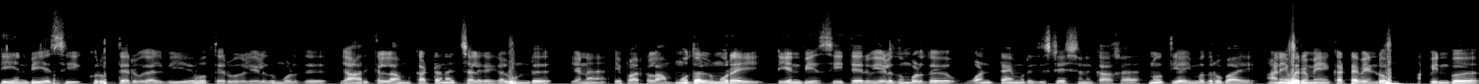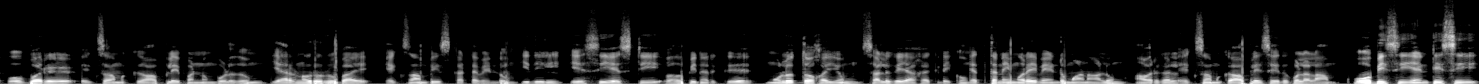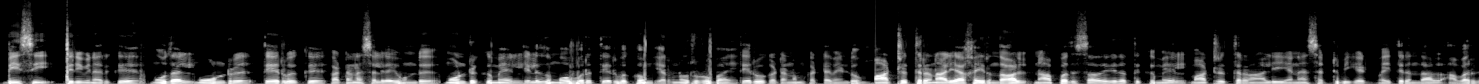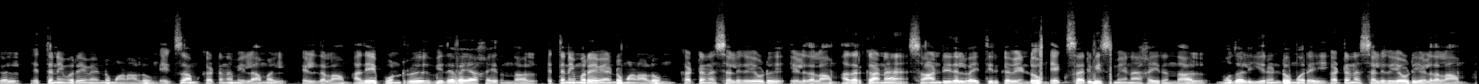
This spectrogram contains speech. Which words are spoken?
TNPSC group தேர்வுகள் VAO தேர்வுகள் எழுதும் பொழுது யாருக்கெல்லாம் கட்டண சலுகைகள் உண்டு என பார்க்கலாம் முதல் முறை டிஎன்பிஎஸ்சி தேர்வு எழுதும் பொழுது ஒன் டைம் ரிஜிஸ்ட்ரேஷனுக்காக நூற்றி ஐம்பது ரூபாய் அனைவருமே கட்ட வேண்டும். பின்பு ஒவ்வொரு எக்ஸாமுக்கு அப்ளை பண்ணும் பொழுதும் இருநூறு ரூபாய் எக்ஸாம் ஃபீஸ் கட்ட வேண்டும். இதில் எஸ்சி எஸ்டி வகுப்பினருக்கு முழு தொகையும் சலுகையாக கிடைக்கும். எத்தனை முறை வேண்டுமானாலும் அவர்கள் எக்ஸாமுக்கு அப்ளை செய்து கொள்ளலாம். ஓபிசி என்டிசி பிசி பிரிவினருக்கு முதல் மூன்று தேர்வுக்கு கட்டண சலுகை உண்டு. மூன்றுக்கு மேல் எழுதும் ஒவ்வொரு தேர்வுக்கும் இருநூறு ரூபாய் தேர்வு கட்டணம் கட்ட வேண்டும். மாற்றுத்திறனாளியாக இருந்தால் நாற்பது சதவீதத்துக்கு மேல் மாற்றுத்திறனாளி என சர்டிபிகேட் வைத்திருந்தால் அவர்கள் எத்தனை முறை வேண்டுமானாலும் எக்ஸாம் கட்டணம் இல்லாமல் எழுதலாம். அதே போன்று விதவையாக இருந்தால் எத்தனை முறை வேண்டுமானாலும் கட்டண சலுகையோடு எழுதலாம். அதற்கான சான்றிதழ் வைத்திருக்க வேண்டும். எக்ஸ் சர்வீஸ் மேனாக இருந்தால் முதல் இரண்டு முறை கட்டண சலுகையோடு எழுதலாம்.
